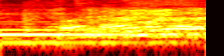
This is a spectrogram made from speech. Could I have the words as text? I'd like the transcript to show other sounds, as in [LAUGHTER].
Vai, vai.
